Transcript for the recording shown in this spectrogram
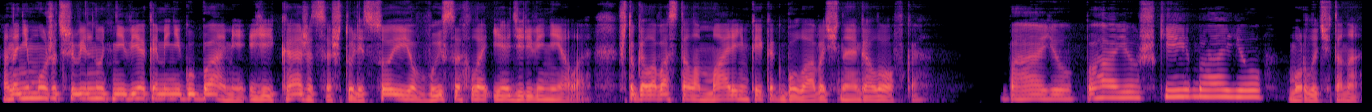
Она не может шевельнуть ни веками, ни губами, и ей кажется, что лицо ее высохло и одеревенело, что голова стала маленькой, как булавочная головка. «Баю, баюшки, баю», — мурлычет она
